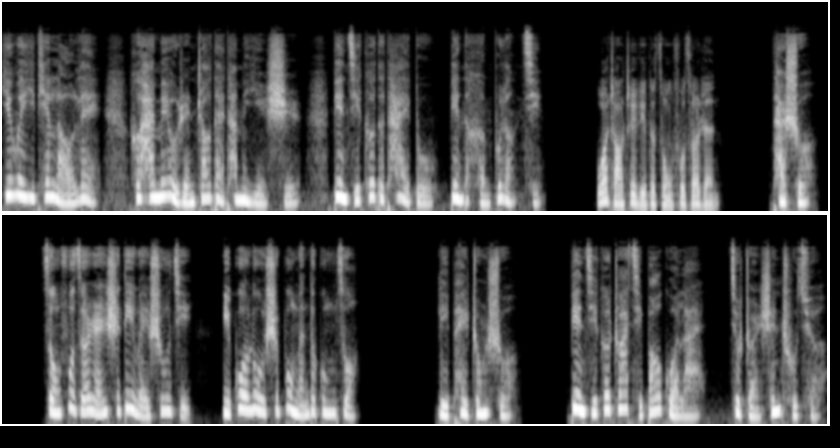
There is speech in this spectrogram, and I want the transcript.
因为一天劳累和还没有人招待他们饮食，便吉哥的态度变得很不冷静。我找这里的总负责人，他说：“总负责人是地委书记，你过路是部门的工作。”李佩忠说。便吉哥抓起包裹来。就转身出去了。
